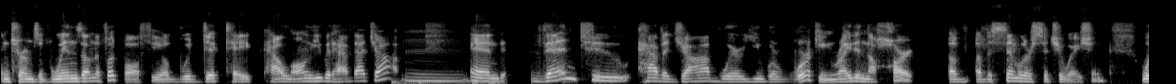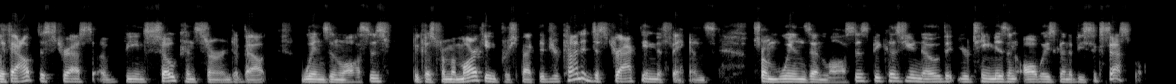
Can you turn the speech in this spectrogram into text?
in terms of wins on the football field would dictate how long he would have that job. Mm. and then to have a job where you were working right in the heart of, of a similar situation without the stress of being so concerned about wins and losses. Because from a marketing perspective, you're kind of distracting the fans from wins and losses because you know that your team isn't always going to be successful.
